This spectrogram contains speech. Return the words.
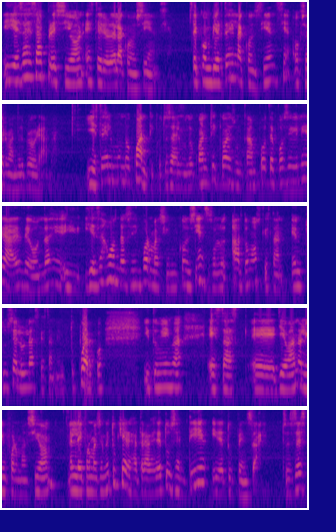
Y esa es esa presión exterior de la conciencia. Te conviertes en la conciencia observando el programa. Y este es el mundo cuántico. Entonces, el mundo cuántico es un campo de posibilidades, de ondas, y, y esas ondas es información y conciencia. Son los átomos que están en tus células, que están en tu cuerpo, y tú misma estás eh, llevando la información, la información que tú quieres a través de tu sentir y de tu pensar. Entonces,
